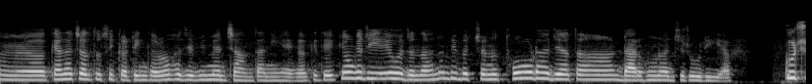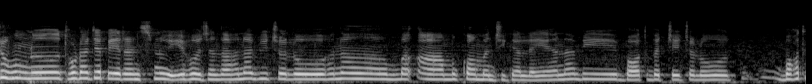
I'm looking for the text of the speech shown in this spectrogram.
ਕਹਿੰਦਾ ਚੱਲ ਤੁਸੀਂ ਕਟਿੰਗ ਕਰੋ, ਹਜੇ ਵੀ ਮੈਂ ਜਾਂਦਾ ਨਹੀਂ ਹੈਗਾ ਕਿਤੇ। ਕਿਉਂਕਿ ਜੀ ਇਹ ਹੋ ਜਾਂਦਾ ਹੈ ਨਾ ਵੀ ਬੱਚਿਆਂ ਨੂੰ ਥੋੜ੍ਹਾ ਜਿਹਾ ਤਾਂ ਡਰ ਹੋਣਾ ਜ਼ਰੂਰੀ ਆ। ਕੁਛ ਹੁਣ ਥੋੜ੍ਹਾ ਜਿਹਾ ਪੇਰੈਂਟਸ ਨੂੰ ਇਹ ਹੋ ਜਾਂਦਾ ਹੈ ਨਾ ਵੀ ਚਲੋ ਹੈ ਨਾ ਆਮ ਕੋਮਨ ਜਿਹੀ ਗੱਲ ਇਹ ਹੈ ਨਾ ਵੀ ਬਹੁਤ ਬੱਚੇ ਚਲੋ ਬਹੁਤ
